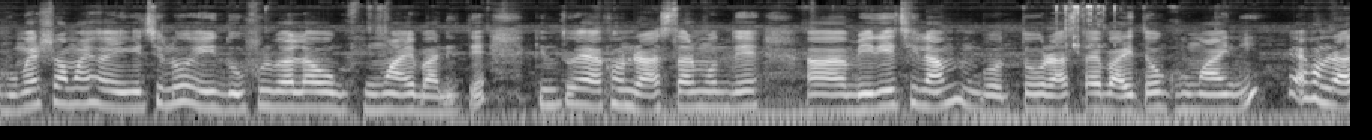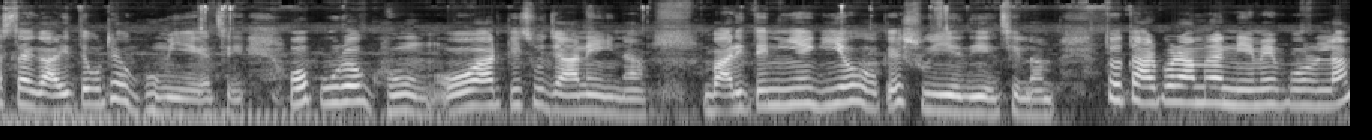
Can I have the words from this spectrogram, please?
ঘুমের সময় হয়ে গেছিল এই দুপুরবেলা ও ঘুমায় বাড়িতে। কিন্তু এখন রাস্তার মধ্যে বেরিয়েছিলাম তো রাস্তায় বাড়িতেও ঘুমায়নি। এখন রাস্তায় গাড়িতে উঠেও ঘুমিয়ে গেছে। ও পুরো ঘুম, ও আর কিছু জানেই না। বাড়িতে নিয়ে গিয়েও ওকে শুইয়ে দিয়েছিলাম। তো তারপর আমরা নেমে পড়লাম,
